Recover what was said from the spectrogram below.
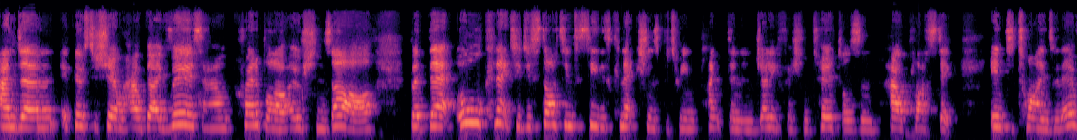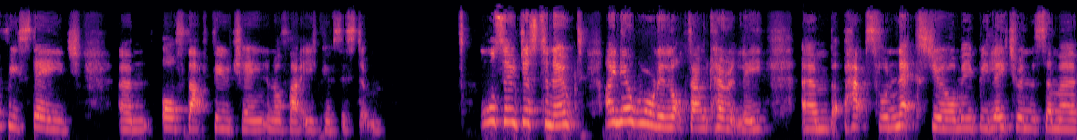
and um, it goes to show how diverse, how incredible our oceans are. But they're all connected. You're starting to see these connections between plankton and jellyfish and turtles, and how plastic intertwines with every stage um, of that food chain and of that ecosystem. Also, just to note, I know we're all in lockdown currently, um, but perhaps for next year or maybe later in the summer,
